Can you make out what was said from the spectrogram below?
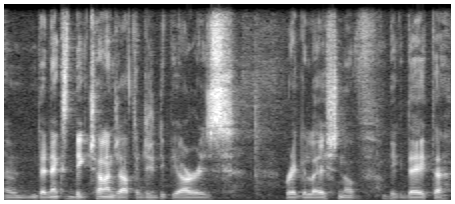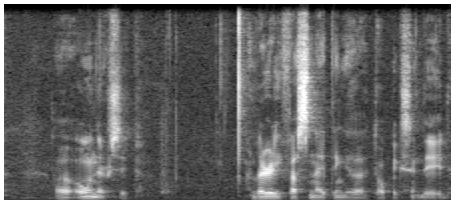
the next big challenge after GDPR is regulation of big data uh, ownership. Very fascinating uh, topics indeed.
